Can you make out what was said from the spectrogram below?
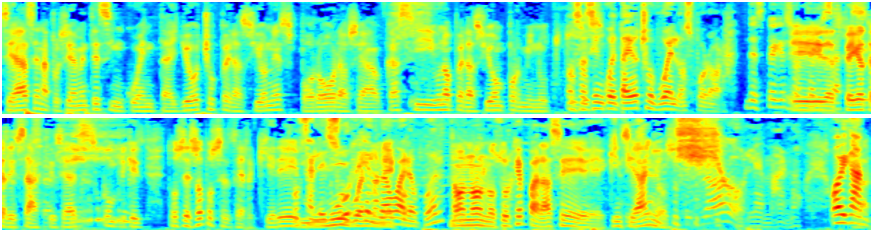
Se hacen aproximadamente 58 operaciones por hora, o sea, casi una operación por minuto. O sea, Entonces, 58 vuelos por hora. Despegue su eh, aterrizaje. despegue aterrizaje, o sea, es complicado. Entonces eso pues se- requiere O sea, muy ¿le surge buen el nuevo manejo. aeropuerto? No, no, nos surge para hace 15 años. Híjole, mano. Oigan,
